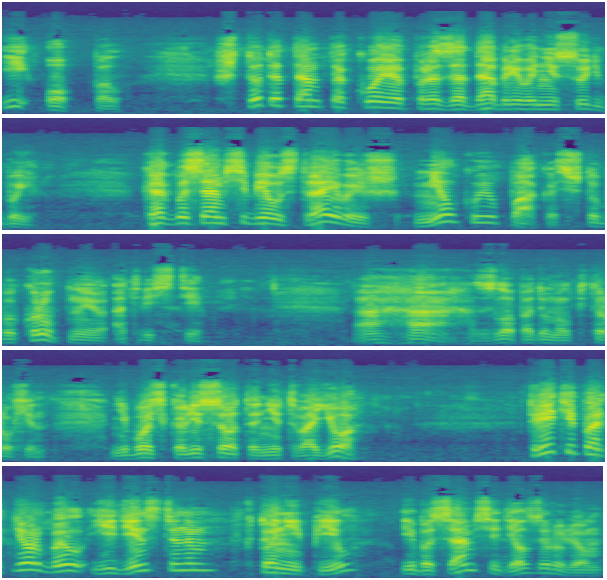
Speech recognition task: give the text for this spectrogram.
и оппал. Что-то там такое про задабривание судьбы. Как бы сам себе устраиваешь мелкую пакость, чтобы крупную отвести. Ага, зло подумал Петрухин. Небось колесо-то не твое. Третий партнер был единственным, кто не пил, ибо сам сидел за рулем.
